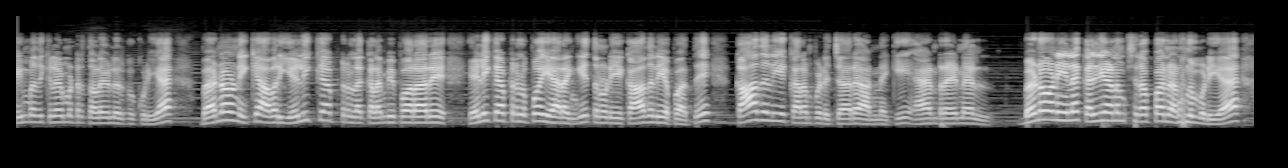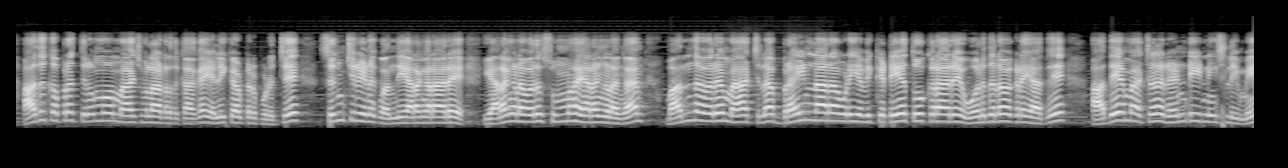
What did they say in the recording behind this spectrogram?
ஐம்பது கிலோமீட்டர் தொலைவில் இருக்கக்கூடிய பெனோனிக்கு அவர் ஹெலிகாப்டரில் கிளம்பி போகிறாரு ஹெலிகாப்டரில் போய் இறங்கி தன்னுடைய காதலியை பார்த்து காதலியை கரம் பிடிச்சாரு அன்னைக்கு ஆண்ட்ரேனல் பெனோனியில் கல்யாணம் சிறப்பாக நடந்து முடிய அதுக்கப்புறம் திரும்பவும் மேட்ச் விளாடுறதுக்காக ஹெலிகாப்டர் பிடிச்சி செஞ்சுரியனுக்கு வந்து இறங்குறாரு. இறங்கினவர் சும்மா இறங்கலைங்க. வந்தவர் மேட்ச்சில் பிரைன் லாராவுடைய விக்கெட்டையே தூக்குறாரு. ஒரு தடவை கிடையாது. அதே மேட்ச்சில் ரெண்டு இன்னிங்ஸ்லையுமே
